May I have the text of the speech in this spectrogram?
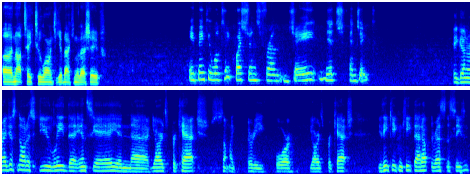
uh, not take too long to get back into that shape. Hey, thank you. We'll take questions from Jay, Mitch, and Jake. Hey Gunner, I just noticed you lead the NCAA in uh, yards per catch, something like 34 yards per catch. You think you can keep that up the rest of the season?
